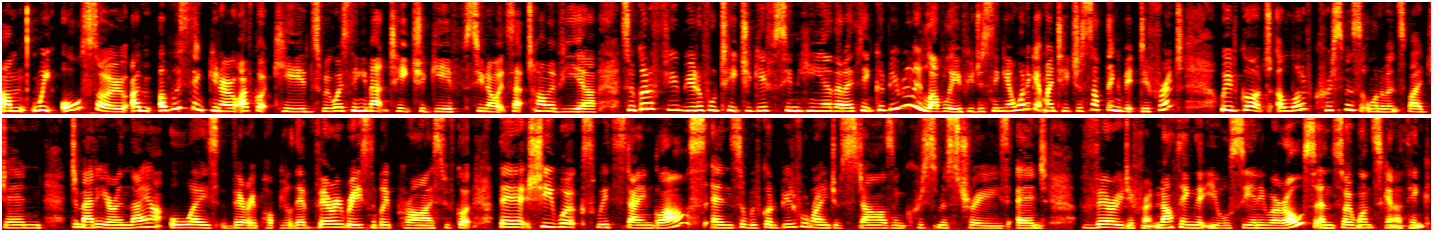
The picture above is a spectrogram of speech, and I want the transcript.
Um, we also, I'm, i always think, you know, I've got kids. We're always thinking about teacher gifts. You know, it's that time of year. So we've got a few beautiful teacher gifts in here that I think could be really lovely if you're just thinking, I want to get my teacher something a bit different. We've got a lot of Christmas ornaments by Jen DeMattia and they are always very popular. They're very reasonably priced. We've got there, she works with stained glass. And so we've got a beautiful range of stars and Christmas trees and very different. Nothing that you will see anywhere else. And so once again, I think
